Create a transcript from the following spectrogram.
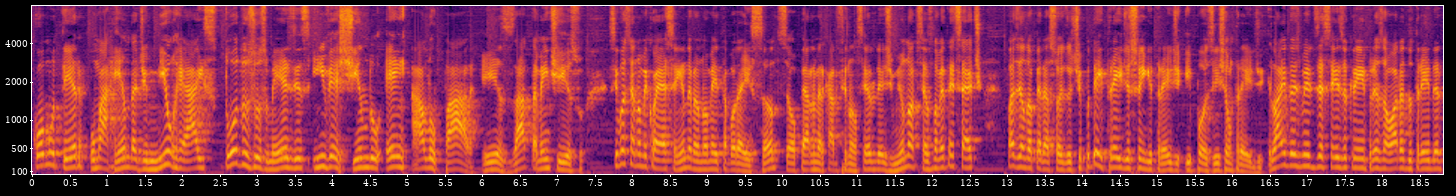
como ter uma renda de mil reais todos os meses investindo em Alupar. Exatamente isso. Se você não me conhece ainda, meu nome é Itaboraí Santos, eu opero no mercado financeiro desde 1997, fazendo operações do tipo day trade, swing trade e position trade. E lá em 2016 eu criei a empresa Hora do Trader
